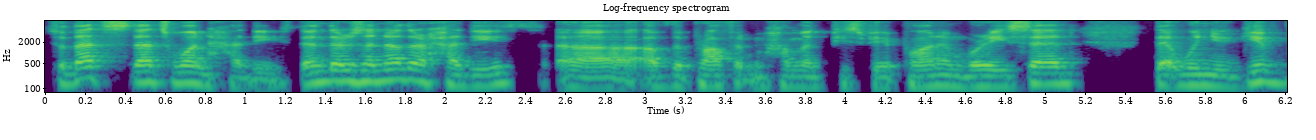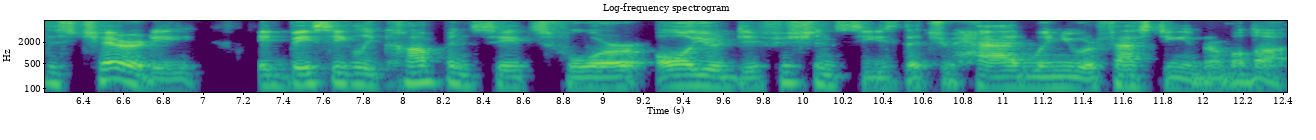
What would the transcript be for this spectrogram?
So that's that's one hadith. Then there's another hadith uh, of the Prophet Muhammad peace be upon him, where he said that when you give this charity, it basically compensates for all your deficiencies that you had when you were fasting in Ramadan.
